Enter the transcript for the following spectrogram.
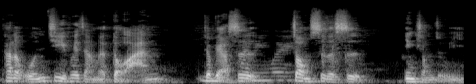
他的文句非常的短，就表示重视的是英雄主义。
